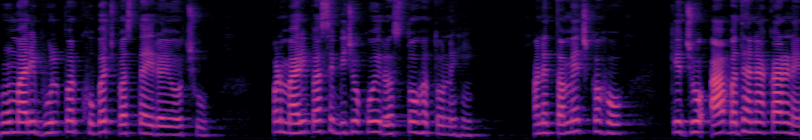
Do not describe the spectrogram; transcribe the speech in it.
હું મારી ભૂલ પર ખૂબ જ પસ્તાઈ રહ્યો છું. પણ મારી પાસે બીજો કોઈ રસ્તો હતો નહીં. અને તમે જ કહો કે જો આ બધાના કારણે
